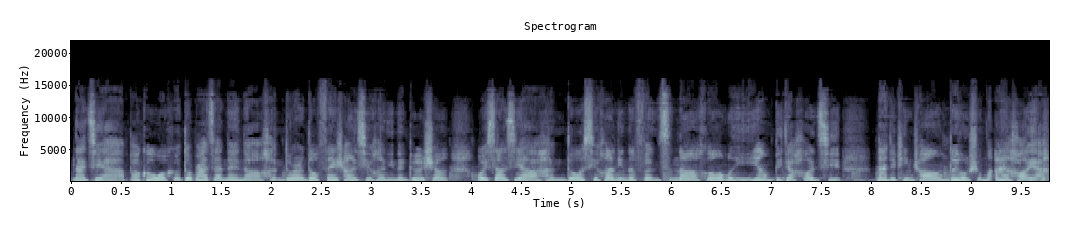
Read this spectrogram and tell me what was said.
娜姐啊，包括我和豆瓣在内呢，很多人都非常喜欢您的歌声。我相信啊，很多喜欢您的粉丝呢，和我们一样比较好奇，娜姐平常都有什么爱好呀？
